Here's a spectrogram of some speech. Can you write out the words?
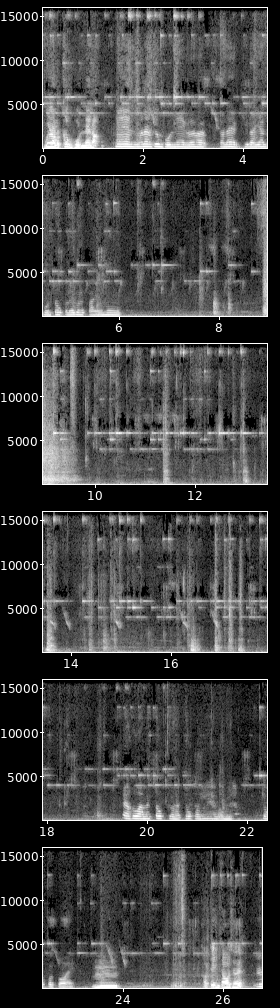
เมื่อนั้นมันขึ้นผลแน่เนาะ แม่นเมื่อนั้นขึ้นพลแน่ก็เลยว่าตอนแรกที่ระย่านฝนตกก็เลยไม่ได้ไปโม แต่คือว่ามันตกอยู่นะตกมาแห้งเรามันตกปล่อยอืมเขาติ้นโตเฉยๆอื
